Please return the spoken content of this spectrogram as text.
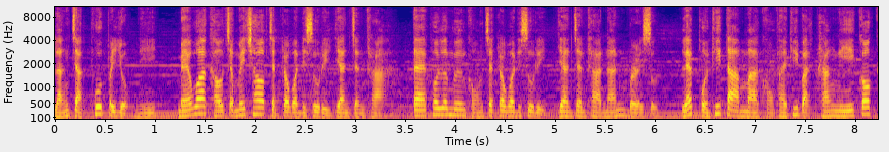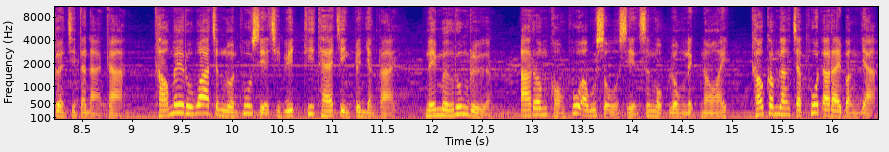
หลังจากพูดประโยคนี้ แม้ว่าเขาจะไม่ชอบจักรวรรดิสุริยันจันทรา แต่พลเมืองของจักรวรรดิสุริยันจันทรานั้นบริสุทธิ์ และผลที่ตามมาของภัยพิบัติครั้งนี้ก็เกินจินตนาการ เขาไม่รู้ว่าจำนวนผู้เสียชีวิตที่แท้จริงเป็นอย่างไร ในเมืองรุ่งเรือง อารมณ์ของผู้อาวุโสเสียงสงบลงเล็กน้อย เขากำลังจะพูดอะไรบางอย่าง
